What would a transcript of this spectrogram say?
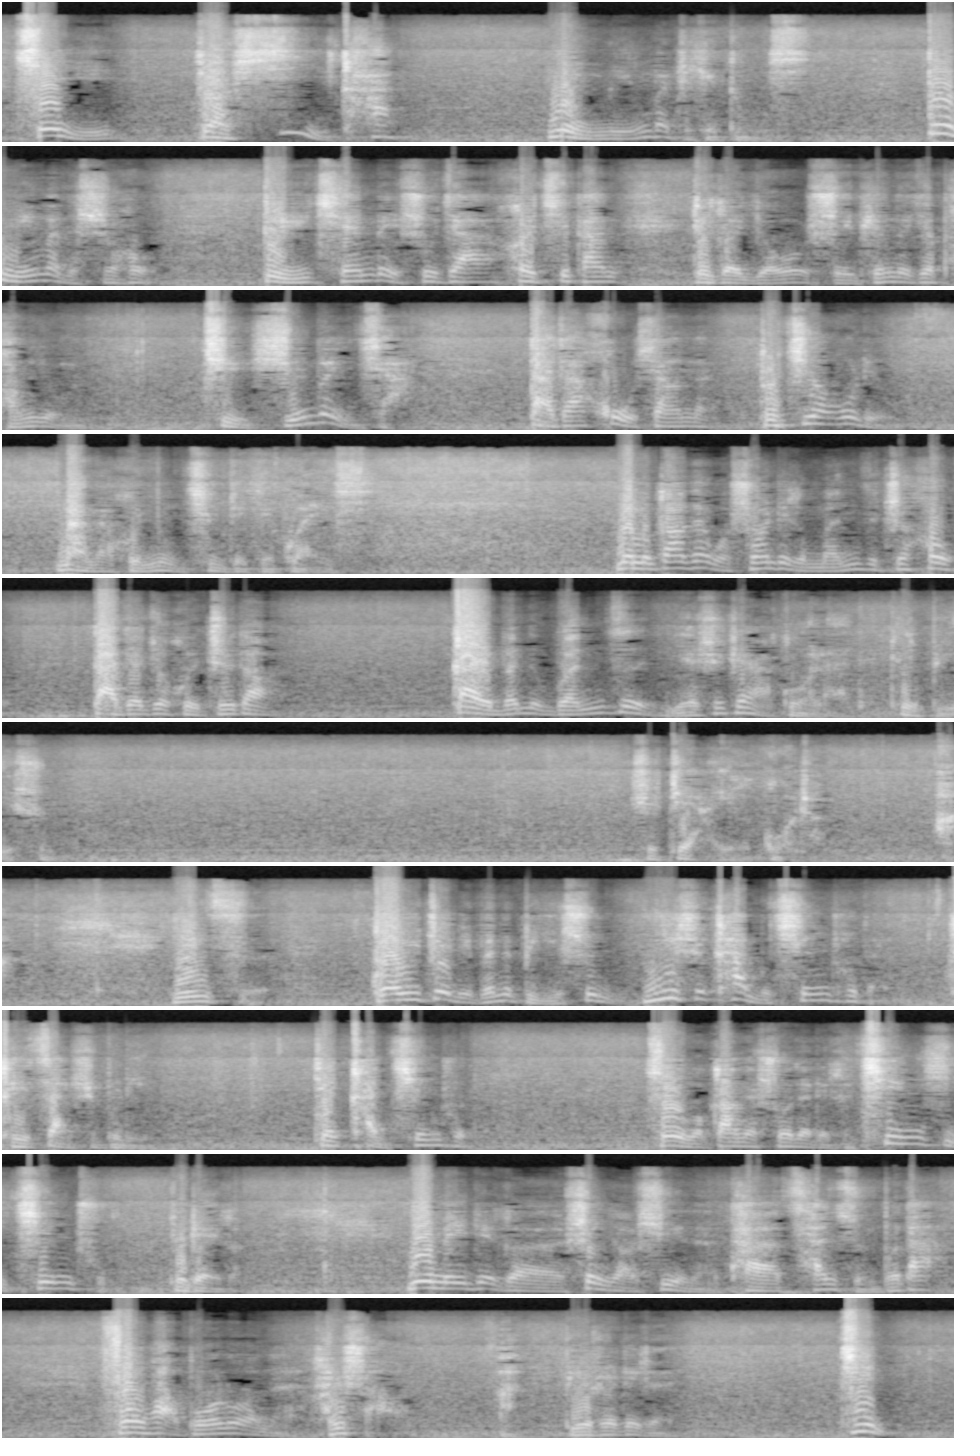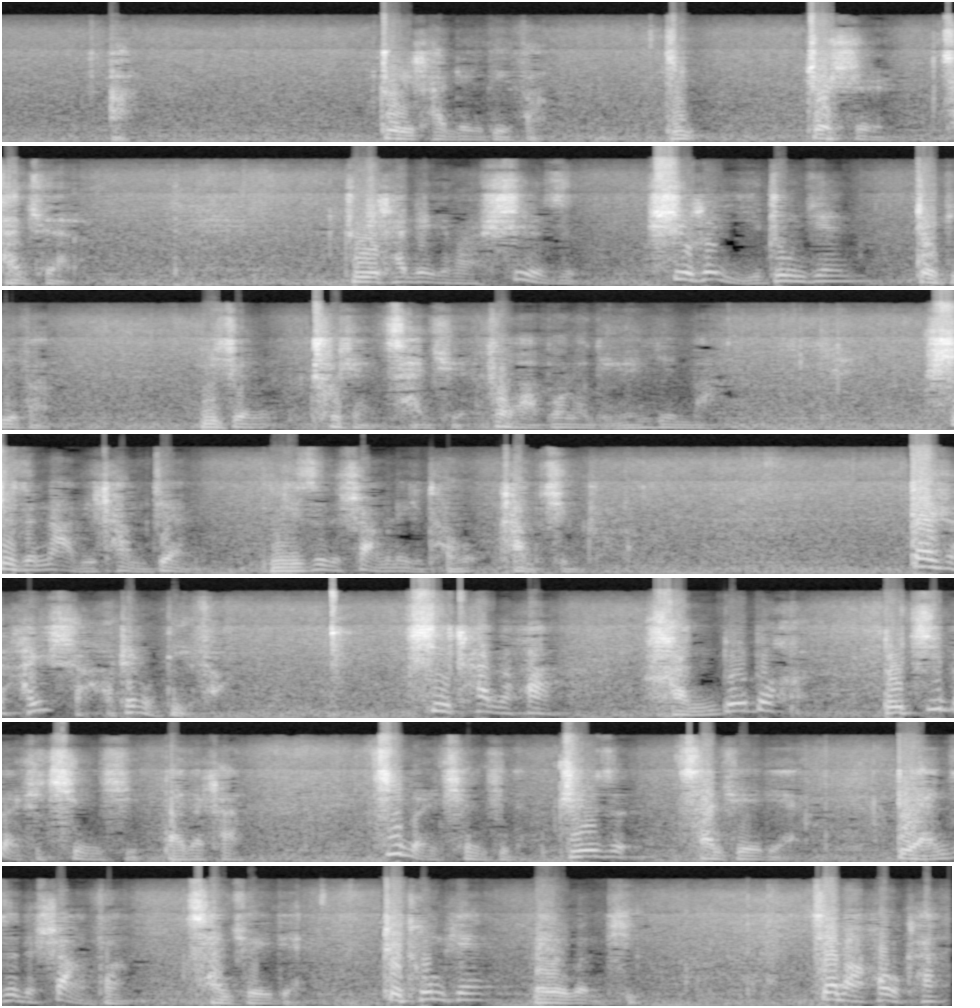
所以要细看，弄明白这些东西。不明白的时候，对于前辈书家和期盼这个有水平的一些朋友们，去询问一下，大家互相呢都交流，慢慢会弄清这些关系。那么刚才我说这个门字之后，大家就会知道。盖文的文字也是这样过来的，这个笔顺是这样一个过程啊。因此，关于这里边的笔顺，一是看不清楚的，可以暂时不理；先看清楚的。所以我刚才说的这个清晰清楚，就这个，因为这个圣教序呢，它参损不大，风化剥落呢很少啊。比如说这个进啊，注意看这个地方。晋这是残缺了。注意看这地方“士”字，“士”和“乙”中间这地方已经出现残缺，风化剥落的原因吧。“是”字那笔看不见了，“乙”字的上面那个头看不清楚了。但是很少这种地方，细看的话，很多都很都基本是清晰。大家看，基本是清晰的。“之”字残缺一点，“点”字的上方残缺一点，这通篇没有问题。再往后看。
